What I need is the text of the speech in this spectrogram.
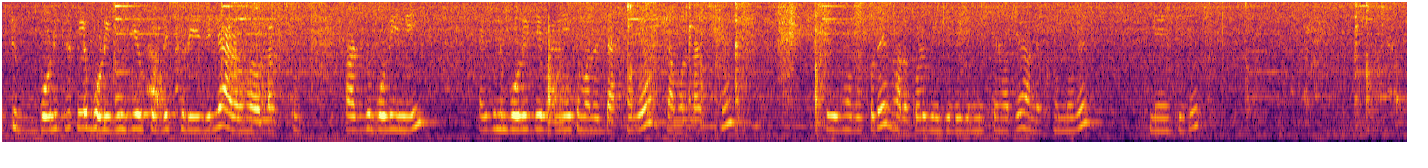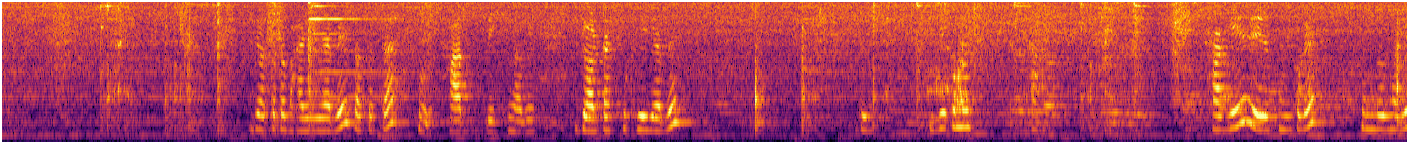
একটু বড়ি থাকলে বড়ি ভিজিয়ে উপর দিয়ে ছড়িয়ে দিলে আরও ভালো লাগতো। আজকে বড়ি নেই। একদিন বড়ি দিয়ে বানিয়ে তোমাদের দেখাবো কেমন লাগছে। সেইভাবে করে ভালো করে ভেজে ভেজে নিতে হবে অনেকক্ষণ ধরে। চেড়ে যতটা ভাজা যাবে, ততটা স্বাদ বেশি হবে। জলটা শুকিয়ে যাবে। যে কোনো শাকে এরকম করে সুন্দরভাবে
